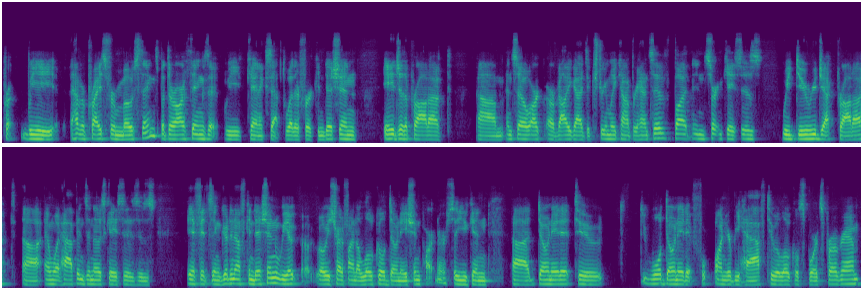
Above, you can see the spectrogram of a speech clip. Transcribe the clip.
pr- we have a price for most things, but there are things that we can't accept, whether for condition, age of the product, um, and so our, our value guide is extremely comprehensive. But in certain cases, we do reject product, uh, and what happens in those cases is if it's in good enough condition, we always try to find a local donation partner. So you can uh, donate it to, we'll donate it for, on your behalf to a local sports program.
